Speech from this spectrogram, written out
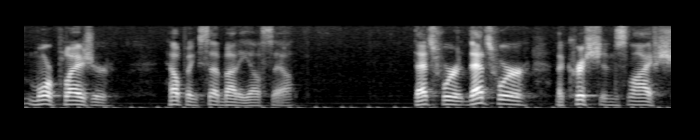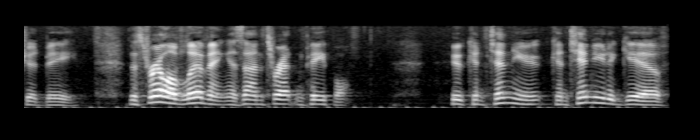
more pleasure helping somebody else out? That's where that's where a Christian's life should be. The thrill of living is unthreatened people who continue continue to give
